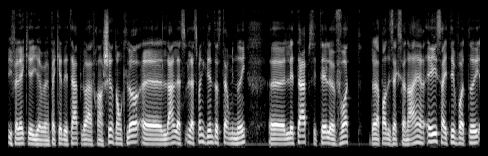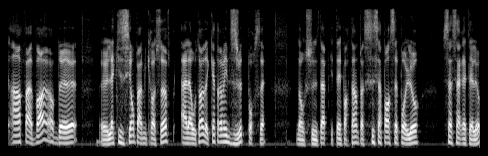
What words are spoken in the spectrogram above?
il fallait qu'il y avait un paquet d'étapes à franchir. Donc là, euh, la, semaine qui vient de se terminer, l'étape, c'était le vote de la part des actionnaires et ça a été voté en faveur de l'acquisition par Microsoft à la hauteur de 98% Donc c'est une étape qui est importante parce que si ça passait pas là, ça s'arrêtait là.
